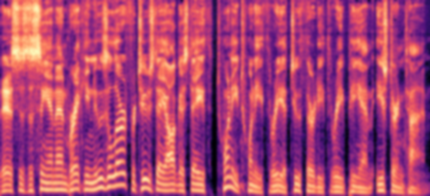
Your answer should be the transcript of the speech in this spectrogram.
This is the CNN breaking news alert for Tuesday, August 8th, 2023 at 2:33 p.m. Eastern Time.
